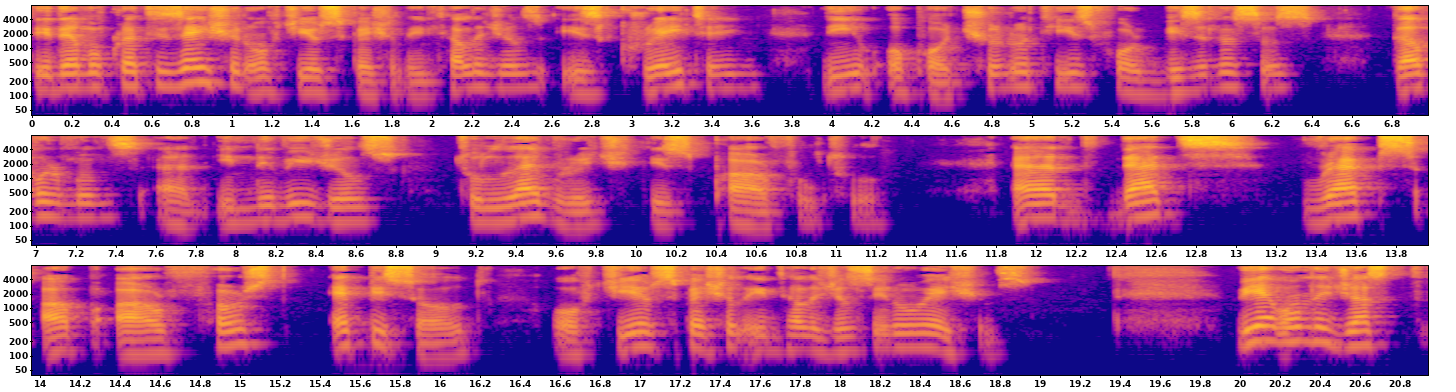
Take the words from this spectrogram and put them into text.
The democratization of geospatial intelligence is creating new opportunities for businesses, governments, and individuals to leverage this powerful tool. And that wraps up our first episode of Geospatial Intelligence Innovations. We have only just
